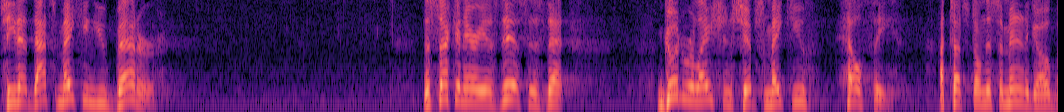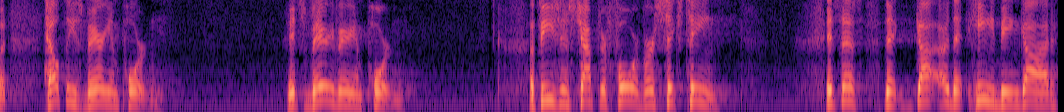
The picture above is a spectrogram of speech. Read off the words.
See, that, that's making you better. The second area is this is that good relationships make you healthy. I touched on this a minute ago, but healthy is very important. It's very, very important. Ephesians chapter 4, verse 16. It says that God, that He, being God,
